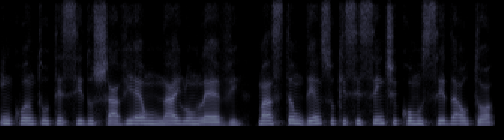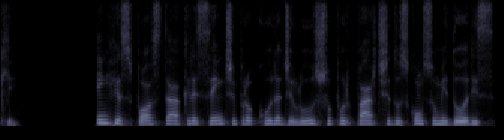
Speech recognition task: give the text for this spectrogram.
enquanto o tecido-chave é um nylon leve, mas tão denso que se sente como seda ao toque. Em resposta à crescente procura de luxo por parte dos consumidores,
